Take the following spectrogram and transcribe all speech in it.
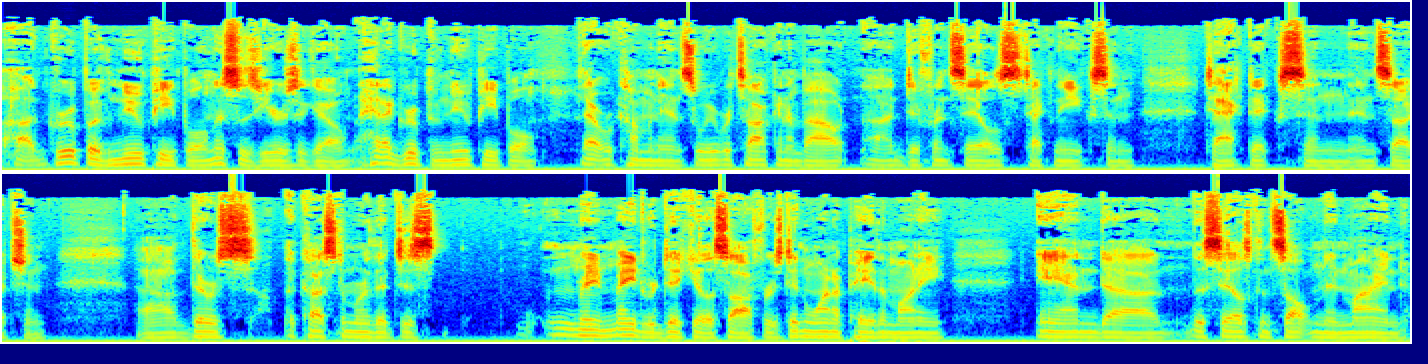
a group of new people, and this was years ago. I had a group of new people that were coming in, so we were talking about uh, different sales techniques and tactics and, and such. And uh, there was a customer that just made ridiculous offers, didn't want to pay the money, and uh, the sales consultant in mind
